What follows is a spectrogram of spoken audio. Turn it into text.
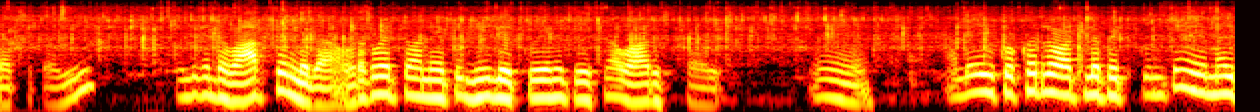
దక్కుతాయి. ఎందుకంటే వాడతాం కదా ఉడకబెట్టడం అనేప్పుడు నీళ్ళు ఎక్కువైనా చేసినా వారుస్తారు. ఏ, కుక్కర్లో వాటిలో పెట్టుకుంటే మరి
